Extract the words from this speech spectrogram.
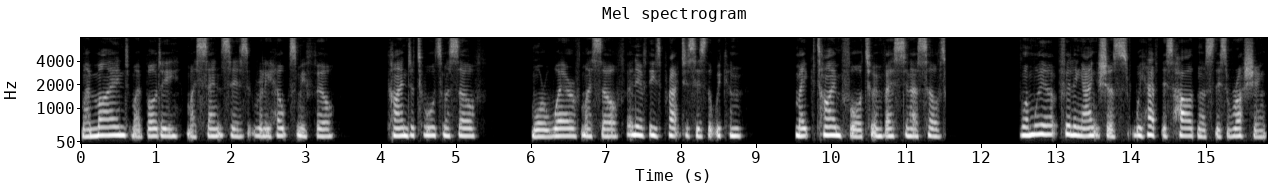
my mind, my body, my senses. It really helps me feel kinder towards myself, more aware of myself. Any of these practices that we can make time for to invest in ourselves. When we're feeling anxious, we have this hardness, this rushing,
